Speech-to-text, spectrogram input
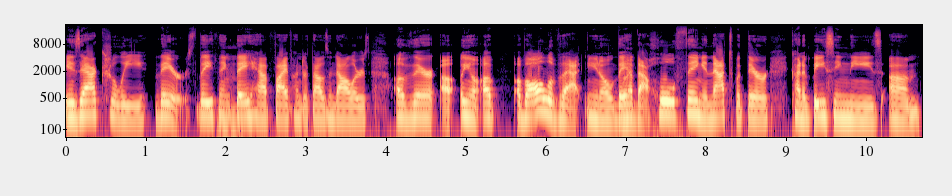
is actually theirs. They think mm. they have five hundred thousand dollars of their, uh, you know, of of all of that. You know, they right. have that whole thing, and that's what they're kind of basing these. Um,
